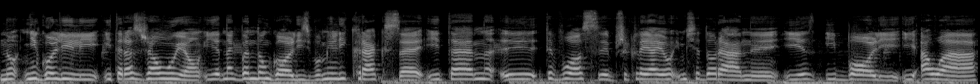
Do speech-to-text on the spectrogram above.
no nie golili i teraz żałują i jednak będą golić, bo mieli kraksę i ten, y, te włosy przyklejają im się do rany i, jest, i boli i ała.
